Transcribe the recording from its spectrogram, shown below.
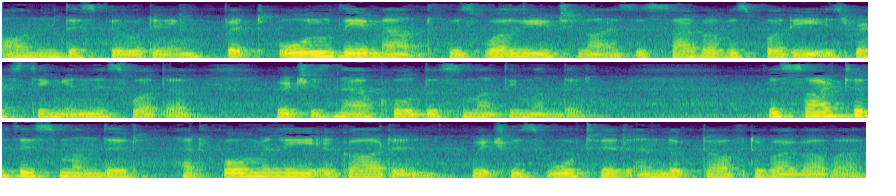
on this building, but all of the amount was well utilized as Sai Baba's body is resting in this wada, which is now called the Samadhi Mandir. The site of this mandir had formerly a garden, which was watered and looked after by Baba.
